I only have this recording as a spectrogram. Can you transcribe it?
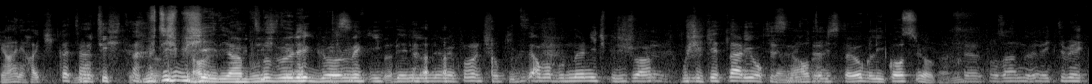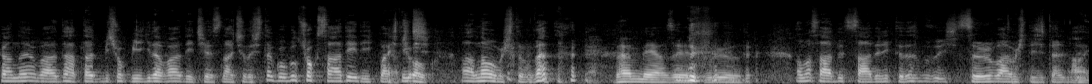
Yani hakikaten Müthişti. müthiş bir şeydi yani. Müthişti Bunu böyle ya. görmek, ilk deneyimlemek falan çok iyiydi. Ama bunların hiçbiri şu an bu şirketler yok yani. Kesinlikle. Altavista yok, Lycos yok. Evet, o zaman renkli bir ekranları vardı. Hatta birçok bilgi de vardı içerisinde açılışta. Google çok sadeydi ilk başta. Çok. Hiç anlamamıştım ben. Bembeyaz evet duruyordu. Ama sade, sadelikte de bu iş sırrı varmış dijitalde. Aynen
